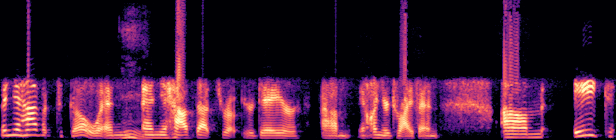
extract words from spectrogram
then you have it to go and mm. and you have that throughout your day or um, on your drive-in. Um, egg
